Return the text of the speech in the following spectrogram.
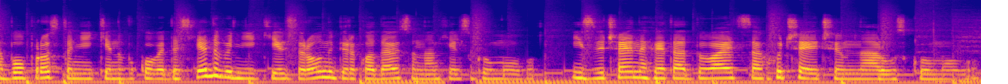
або проста нейкія навуковыя даследаванні, якія ўсё роўна перакладаюцца на ангельскую мову. І звычайна гэта адбываецца хутчэй, чым на рускую мову.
